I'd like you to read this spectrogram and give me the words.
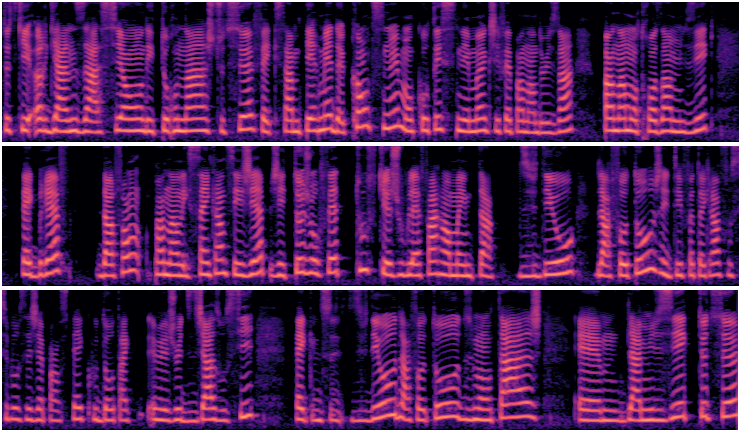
tout ce qui est organisation, des tournages, tout ça. Fait que ça me permet de continuer mon côté cinéma que j'ai fait pendant deux ans, pendant mon trois ans en musique. Fait que bref, dans le fond, pendant les cinq ans de cégep, j'ai toujours fait tout ce que je voulais faire en même temps. Du vidéo, de la photo. J'ai été photographe aussi pour Cégep en spec ou d'autres euh, jeux de jazz aussi. Fait que du, vidéo, de la photo, du montage, euh, de la musique, tout ça,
